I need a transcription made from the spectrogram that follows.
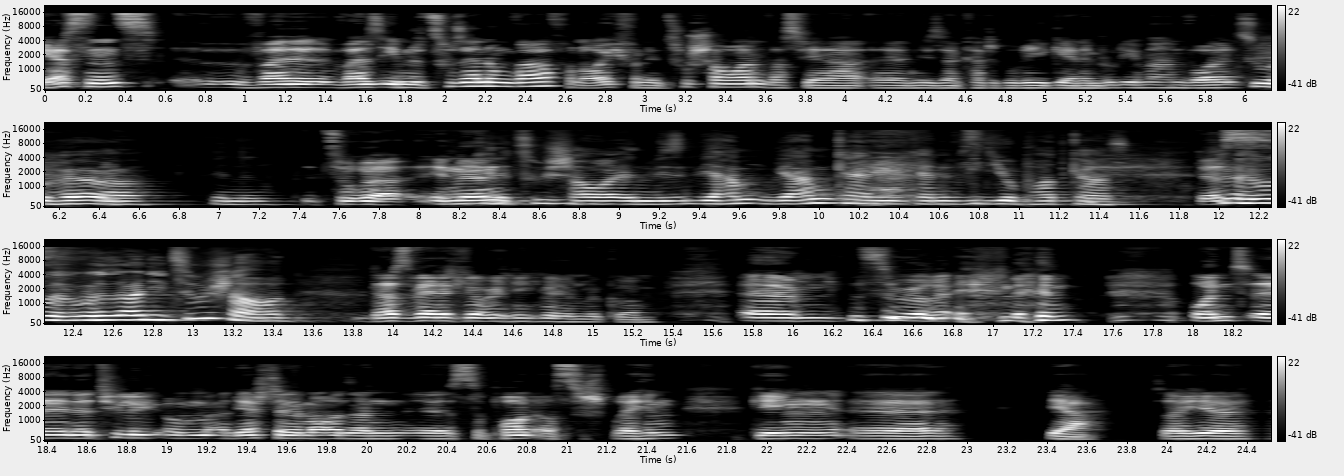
Erstens, äh, weil, weil es eben eine Zusendung war von euch, von den Zuschauern, was wir äh, in dieser Kategorie gerne möglich machen wollen. ZuhörerInnen. ZuhörerInnen. Keine ZuschauerInnen. Wir, sind, wir haben, wir haben keinen, keinen Videopodcast. wo, wo sollen die zuschauen? Das werde ich, glaube ich, nicht mehr hinbekommen. Ähm, ZuhörerInnen. Und äh, natürlich, um an der Stelle mal unseren äh, Support auszusprechen, gegen äh, ja, solche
